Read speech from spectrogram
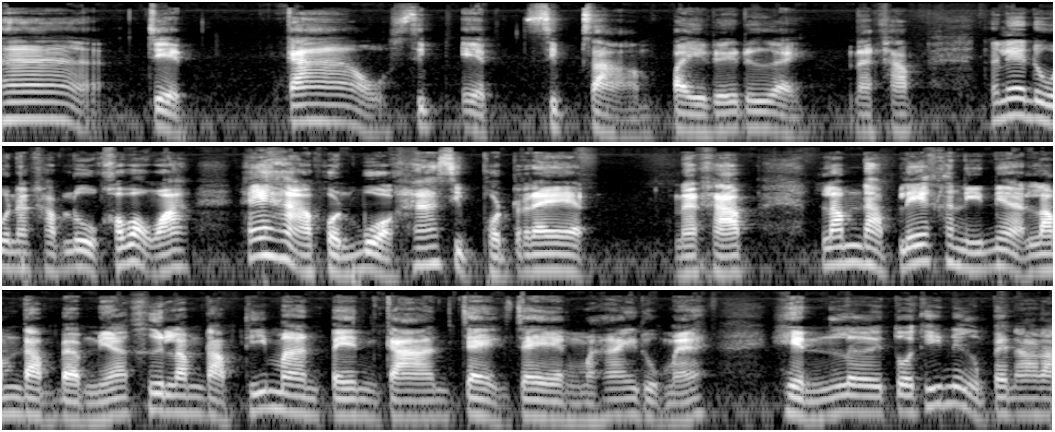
5 7 9 11 13 ไปเรื่อย ๆ นะครับ นักเรียนดูนะครับ ลูกเขาบอกว่าให้หาผลบวก 50 พจน์แรก นะครับลำดับเลขคณิตเนี่ยลำดับแบบนี้คือลำดับที่มันเป็นการแจกแจงมาให้ถูกไหมเห็นเลยตัวที่ 1 เป็นอะไร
